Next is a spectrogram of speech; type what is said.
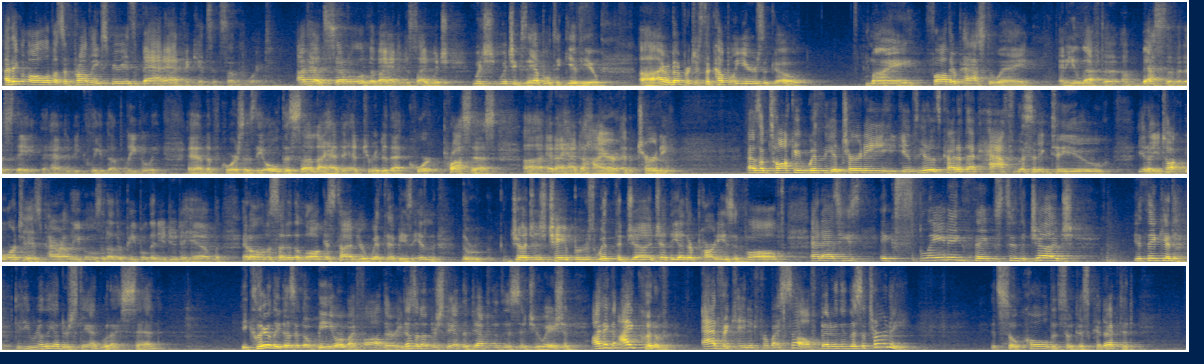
I think all of us have probably experienced bad advocates at some point. I've had several of them. I had to decide which, which, which example to give you. Uh, I remember just a couple years ago, my father passed away and he left a, a, mess of an estate that had to be cleaned up legally. And of course, as the oldest son, I had to enter into that court process uh, and I had to hire an attorney. As I'm talking with the attorney, he gives, you know, it's kind of that half listening to you you know, you talk more to his paralegals and other people than you do to him. And all of a sudden, the longest time you're with him, he's in the judge's chambers with the judge and the other parties involved. And as he's explaining things to the judge, you're thinking, did he really understand what I said? He clearly doesn't know me or my father. He doesn't understand the depth of this situation. I think I could have advocated for myself better than this attorney. It's so cold and so disconnected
